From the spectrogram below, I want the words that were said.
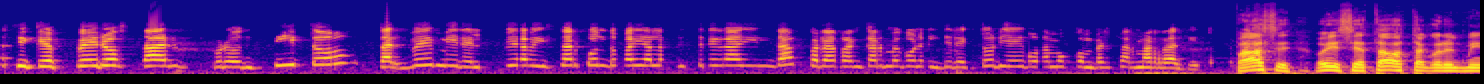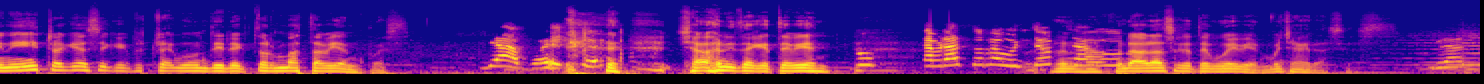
así que espero estar prontito. Tal vez, mire, le voy a avisar cuando vaya a la entrega de INDAP para arrancarme con el director y ahí podamos conversar más ratito. Pase, oye, si ha estado hasta con el ministro aquí, así que traigo un director más, está bien, pues. Ya, pues. Chao, Anita, que esté bien. un abrazo, Raúl. Chao, Un, chao. un abrazo, que esté muy bien, muchas gracias. Gracias.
